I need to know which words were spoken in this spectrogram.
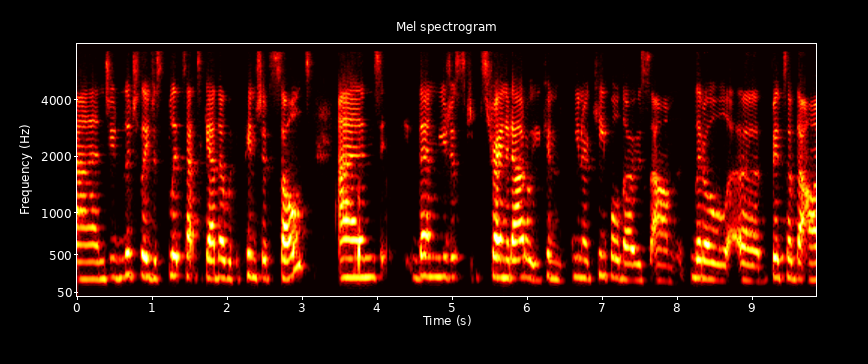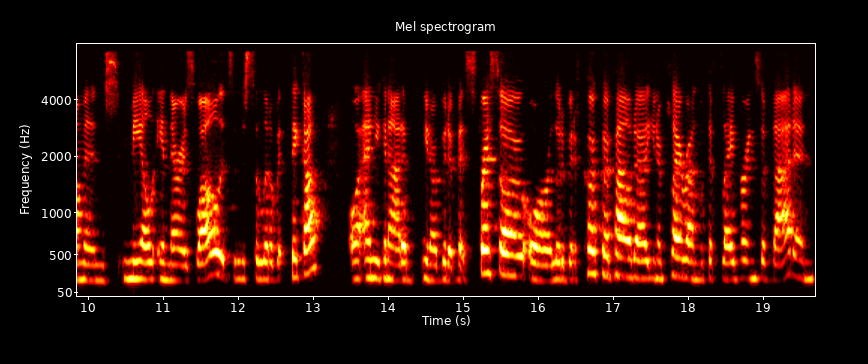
and you literally just blitz that together with a pinch of salt, and then you just strain it out or you can you know keep all those um, little uh, bits of the almond meal in there as well it's just a little bit thicker or and you can add a you know a bit of espresso or a little bit of cocoa powder you know play around with the flavorings of that and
